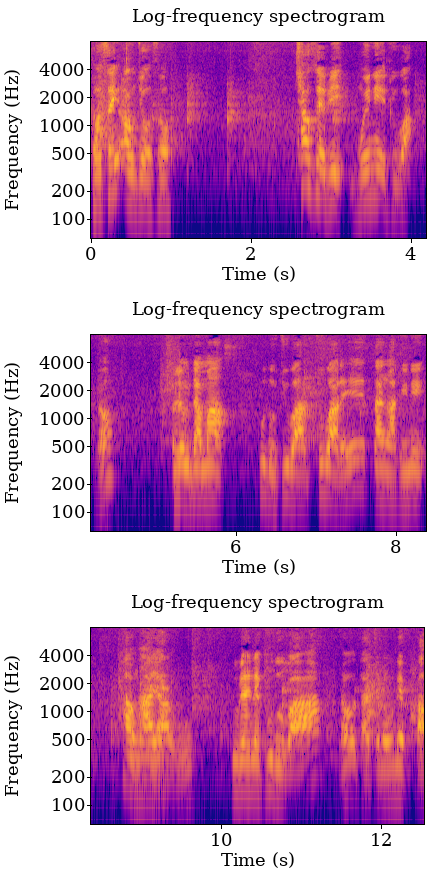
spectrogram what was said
ဒေါ်စိန်အောင်ကျော်စော60ပြည့်မွေးနေ့အထူပါနော် အလွန်တမကုသိုလ်ကျူပါကျူပါတယ်တန်ခါဒီနေ့1500ကိုလူတိုင်းနဲ့ကုသိုလ်ပါနော်ဒါကျွန်တော်တို့နဲ့ပါ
